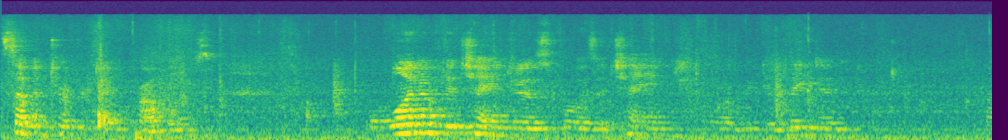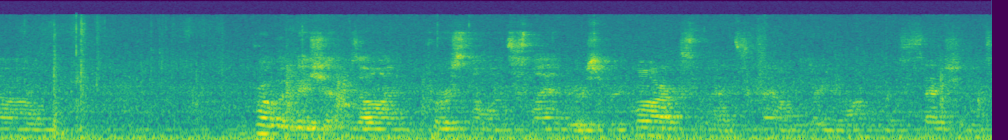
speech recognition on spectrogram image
some interpretive problems. One of the changes was a change where we deleted um, prohibitions on personal and slanderous remarks, and that's found later on in this section, it's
